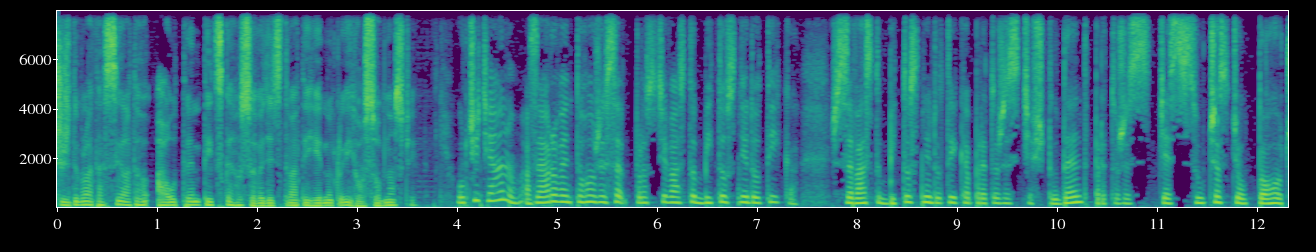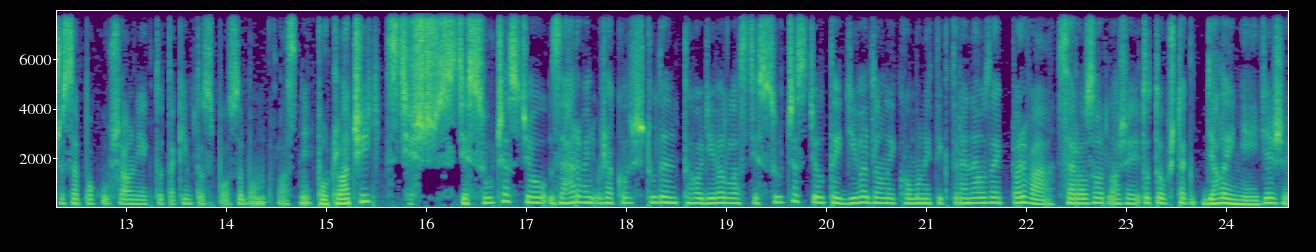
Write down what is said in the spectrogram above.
čiže to bola tá sila toho autentického svedectva tých jednotlivých osobností? Určite áno. A zároveň toho, že sa proste vás to bytostne dotýka. Že sa vás to bytostne dotýka, pretože ste študent, pretože ste súčasťou toho, čo sa pokúšal niekto takýmto spôsobom vlastne potlačiť. Ste, ste súčasťou, zároveň už ako študent toho divadla, ste súčasťou tej divadelnej komunity, ktorá naozaj prvá sa rozhodla, že toto už tak ďalej nejde, že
